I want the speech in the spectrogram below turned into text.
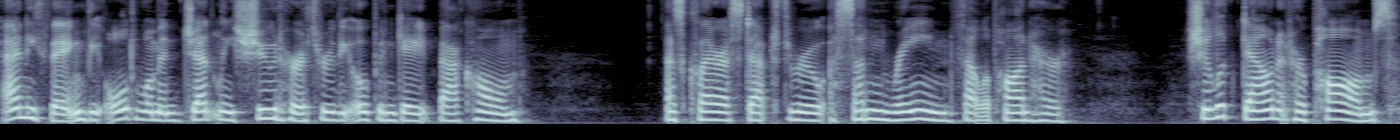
anything, the old woman gently shooed her through the open gate back home. As Clara stepped through, a sudden rain fell upon her. She looked down at her palms,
